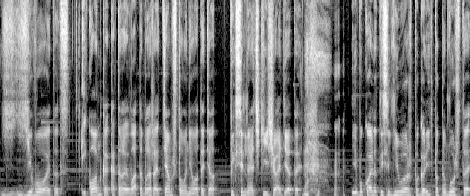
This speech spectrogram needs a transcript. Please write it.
его этот иконка, которая его отображает тем, что у него вот эти вот пиксельные очки еще одеты. И буквально ты с ним не можешь поговорить, потому что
